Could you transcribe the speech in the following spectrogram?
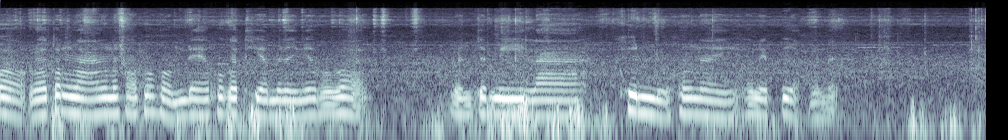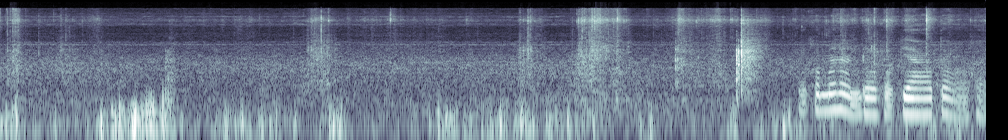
ปอกแล้วต้องล้างนะคะพ วกหอมแดงพวกกระเทียมอะไรเงี้ยเพราะว่ามันจะมีลาขึ้นอยู่ข้างในข้างในเปลือกมันนะแล้วก็มาหั่นโดฝักยาวต่อค่ะ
